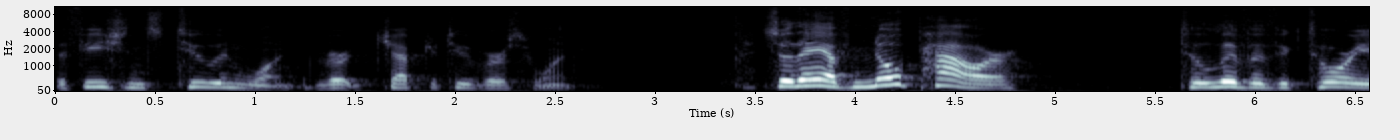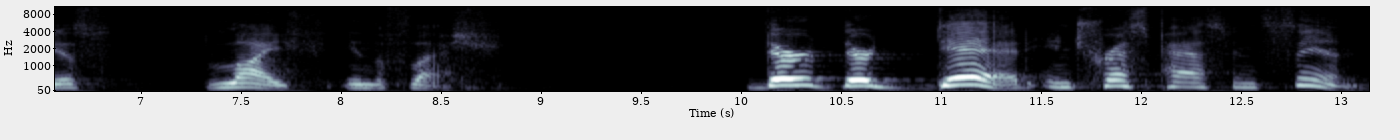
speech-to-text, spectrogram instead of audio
Ephesians 2 and 1, chapter 2, verse 1. So they have no power to live a victorious life in the flesh. They're, they're dead in trespass and sin.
